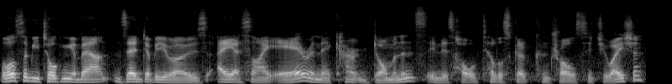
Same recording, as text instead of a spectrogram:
We'll also be talking about ZWO's ASI Air and their current dominance in this whole telescope control situation,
